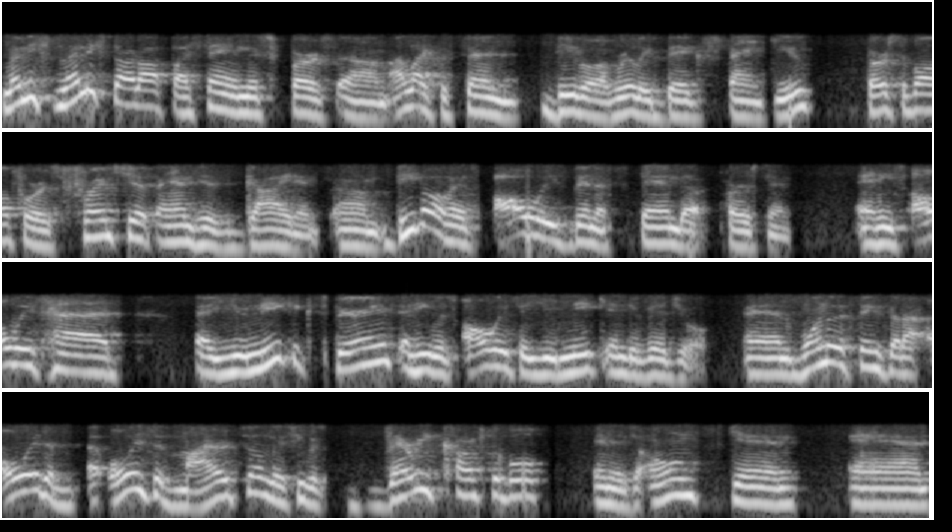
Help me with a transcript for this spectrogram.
let me let me start off by saying this first. Um, I'd like to send Devo a really big thank you. First of all, for his friendship and his guidance. Um, Devo has always been a stand-up person, and he's always had a unique experience, and he was always a unique individual. And one of the things that I always always admired to him is he was very comfortable in his own skin, and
